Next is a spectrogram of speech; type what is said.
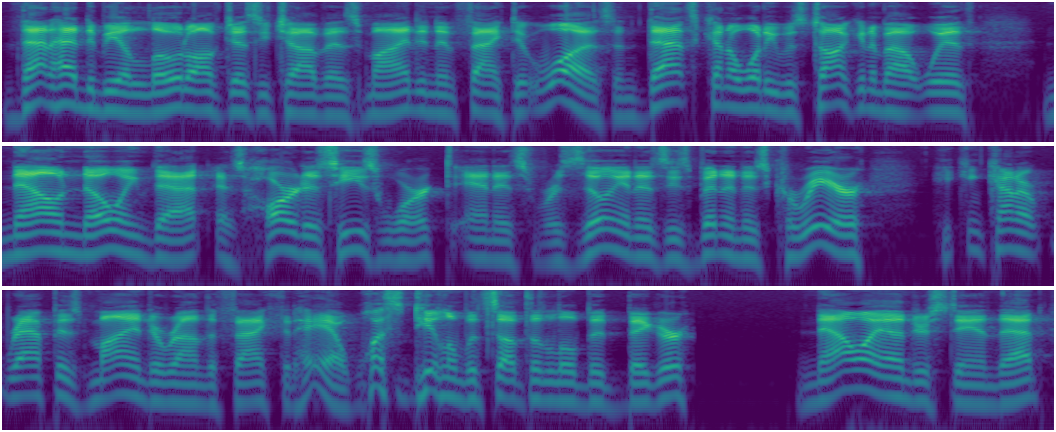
That had to be a load off Jesse Chavez's mind, and in fact, it was. And that's kind of what he was talking about with now knowing that as hard as he's worked and as resilient as he's been in his career, he can kind of wrap his mind around the fact that, hey, I was dealing with something a little bit bigger. Now I understand that.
